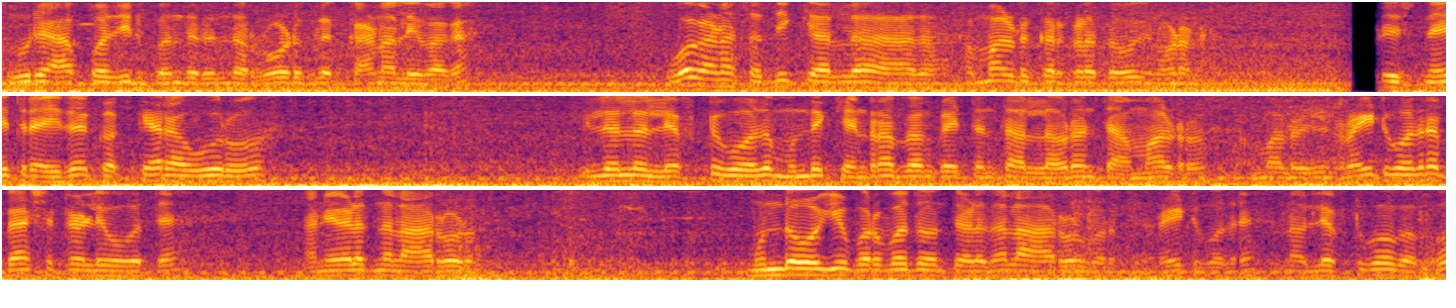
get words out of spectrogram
ಸೂರ್ಯ ಆಪೋಸಿಟ್ ಬಂದಿರೋದ್ರಿಂದ ರೋಡ್ಗಳಿಗೆ ಕಾಣಲ್ಲ ಇವಾಗ. ಹೋಗೋಣ, ಸದ್ಯಕ್ಕೆ ಅಲ್ಲ ಹಮ್ಮಾಳ್ರ ಕರ್ಕೊಳತ್ತ ಹೋಗಿ ನೋಡೋಣ. ನೋಡಿ ಸ್ನೇಹಿತರೆ, ಇದೇ ಕಕ್ಕೇರ ಊರು. ಇಲ್ಲೆಲ್ಲ ಲೆಫ್ಟ್ಗೆ ಹೋದ್ರೆ ಮುಂದೆ ಕೆನರಾ ಬ್ಯಾಂಕ್ ಐತಂತ ಅಲ್ಲಿ ಅವರಂತೆ ಅಮಾಲ್ಡ್ರು ಅಮಾಲ್ಡ್ರು ಇಲ್ಲಿ ರೈಟ್ಗೆ ಹೋದರೆ ಬ್ಯಾಶೆಟ್ರಳ್ಳಿ ಹೋಗುತ್ತೆ. ನಾನು ಹೇಳಿದ್ನಲ್ಲ ಆ ರೋಡು ಮುಂದೆ ಹೋಗಿ ಬರ್ಬೋದು ಅಂತ ಹೇಳಿದ್ನಲ್ಲ, ಆ ರೋಡ್ ಬರುತ್ತೆ. ರೈಟ್ಗೆ ಹೋದರೆ ನಾವು ಲೆಫ್ಟ್ಗೆ ಹೋಗ್ಬೇಕು.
